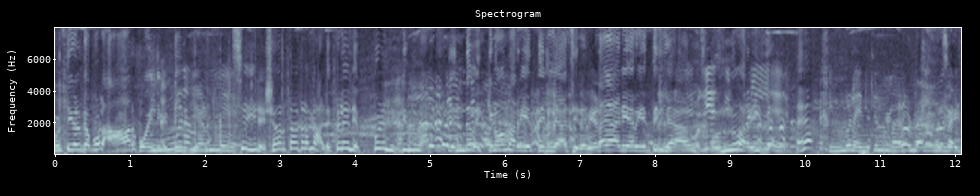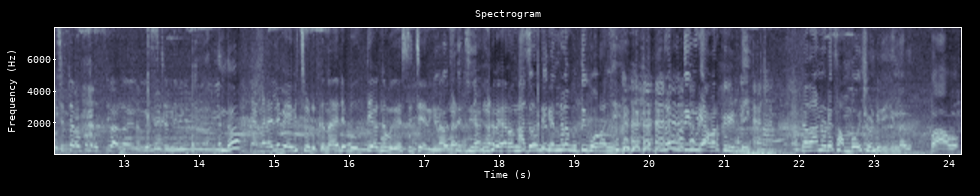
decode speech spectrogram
കുട്ടികൾക്ക് അപ്പോൾ ആറ് പോയിന്റ് കിട്ടിയിരിക്കുകയാണ്. പക്ഷേ ഈ രക്ഷകർത്താക്കളൊക്കെ അടുക്കളയിൽ എപ്പോഴും നിൽക്കുന്നതാണ് എന്ത് വെക്കണോന്ന് അറിയത്തില്ല ചിരവിയുടെ കാര്യം അറിയത്തില്ല. ഒന്നും അറിയില്ല. സിമ്പിൾ എനിക്കൊന്നും പറയാൻ എന്തോ? ഞങ്ങളെല്ലാം വേവിച്ചു കൊടുക്കുന്ന അതിന്റെ ബുദ്ധി അങ്ങ് വികസിച്ചായിരിക്കണം. ഞങ്ങൾ വേറെ അതുകൊണ്ട്. നിങ്ങളെ ബുദ്ധി കുറഞ്ഞു. നിങ്ങളെ ബുദ്ധിയും കൂടി അവർക്ക് കിട്ടി. അതാണ് ഇവിടെ സംഭവിച്ചുകൊണ്ടിരിക്കുന്നത്. പാവം.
